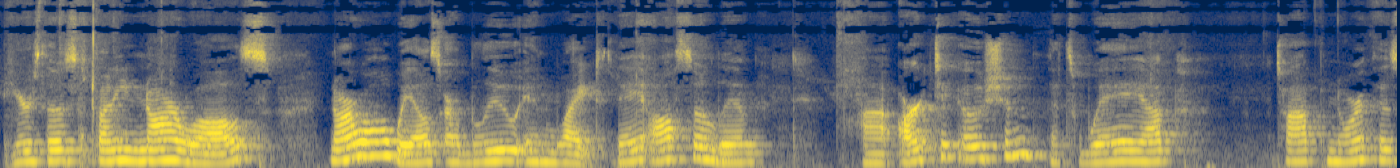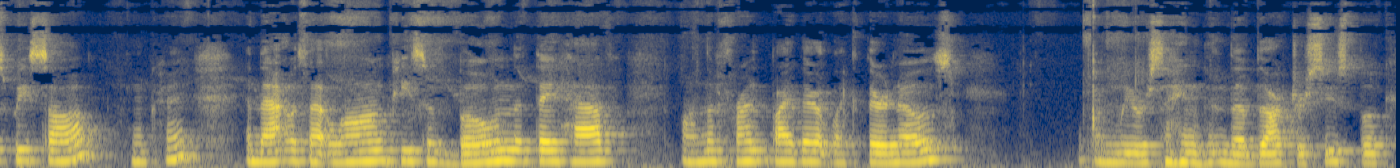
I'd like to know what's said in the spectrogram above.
Here's those funny narwhals. Narwhal whales are blue and white. They also live uh, Arctic Ocean, that's way up top north as we saw, okay? And that was that long piece of bone that they have on the front by their, like their nose. And we were saying in the Dr. Seuss book,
